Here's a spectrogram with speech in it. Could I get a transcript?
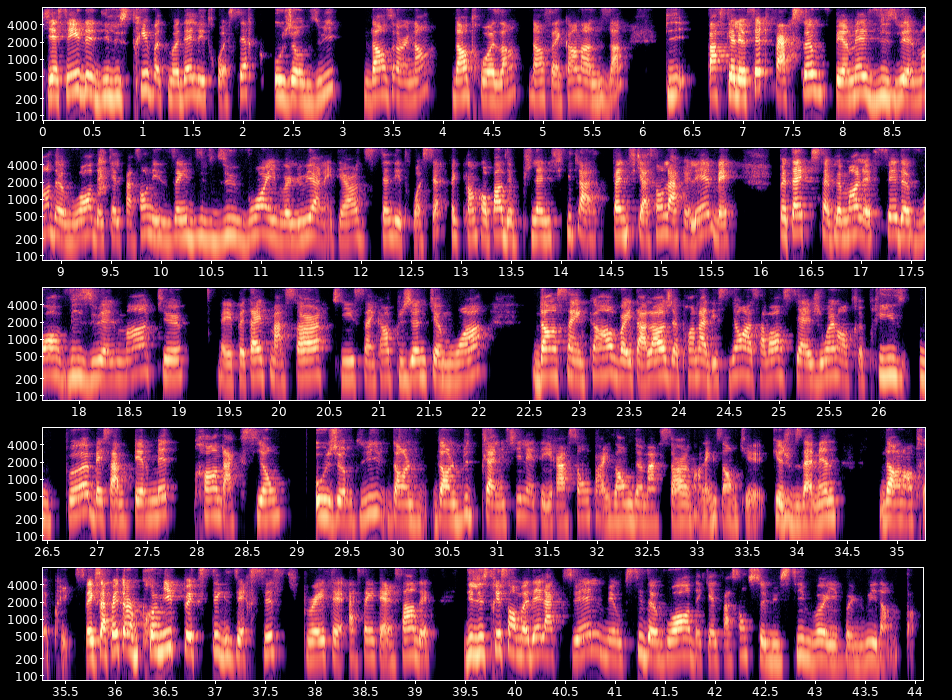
puis essayez d'illustrer votre modèle des trois cercles aujourd'hui, dans un an, dans trois ans, dans cinq ans, dans dix ans. Puis parce que le fait de faire ça vous permet visuellement de voir de quelle façon les individus vont évoluer à l'intérieur du système des trois cercles. quand on parle de, planification de la relève, bien, peut-être simplement le fait de voir visuellement que ben, peut-être ma sœur, qui est cinq ans plus jeune que moi, dans cinq ans, va être à l'âge de prendre la décision à savoir si elle joint l'entreprise ou pas, bien, ça me permet de prendre action aujourd'hui dans le, but de planifier l'intégration, par exemple, de ma sœur, dans l'exemple que, je vous amène dans l'entreprise. Ça peut être un premier petit exercice qui peut être assez intéressant d'illustrer son modèle actuel, mais aussi de voir de quelle façon celui-ci va évoluer dans le temps.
